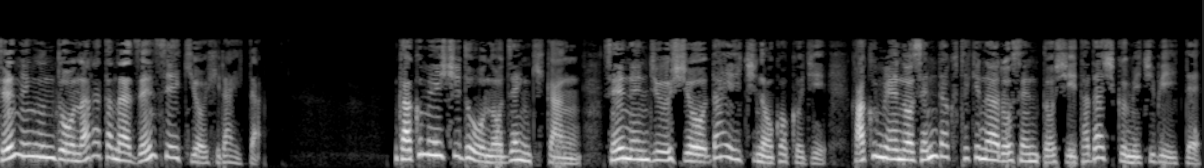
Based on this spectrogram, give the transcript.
青年運動の新たな全盛期を開いた。革命指導の全期間、青年重賞第一の国事、革命の戦略的な路線とし正しく導いて、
